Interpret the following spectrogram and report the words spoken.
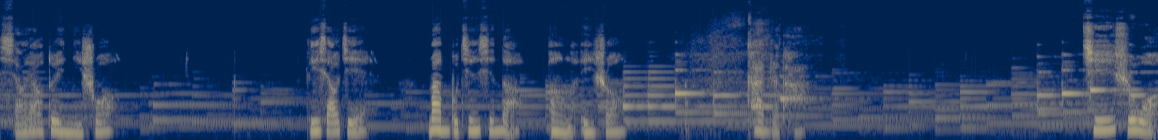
想要对你说。”李小姐漫不经心地嗯了一声，看着他。其实我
